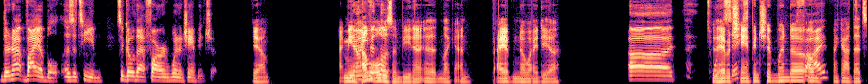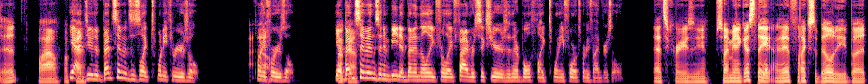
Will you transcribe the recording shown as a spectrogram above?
they're not viable as a team to go that far and win a championship. Yeah, I mean, you know, how old is Embiid? Uh, like, I have no idea. Uh, 26? do they have a championship window? Oh Five? Oh my god, that's it. Wow. Okay. Yeah, dude. Ben Simmons is like 23 years old, 24 wow. years old. Yeah, okay. Ben Simmons and Embiid have been in the league for like five or six years, and they're both like 24, 25 years old. That's crazy. So I mean, I guess they yeah. they have flexibility, but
